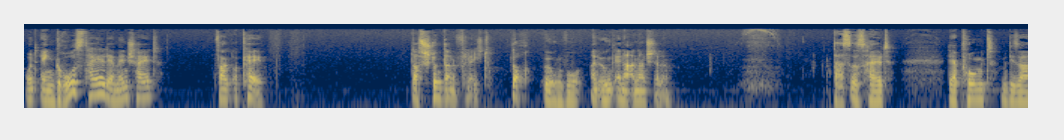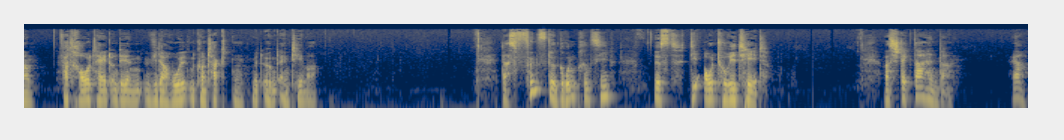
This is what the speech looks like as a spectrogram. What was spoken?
Und ein Großteil der Menschheit sagt, okay, das stimmt dann vielleicht doch irgendwo an irgendeiner anderen Stelle. Das ist halt der Punkt mit dieser Vertrautheit und den wiederholten Kontakten mit irgendeinem Thema. Das fünfte Grundprinzip ist die Autorität. Was steckt dahinter? Ja,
